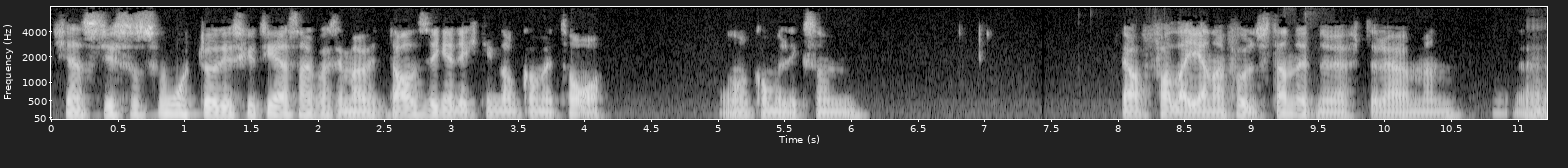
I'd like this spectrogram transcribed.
känns ju så svårt att diskutera San Jose. Man vet inte alls vilken riktning de kommer ta. Och de kommer liksom ja, falla igenom fullständigt nu efter det här. Men mm.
